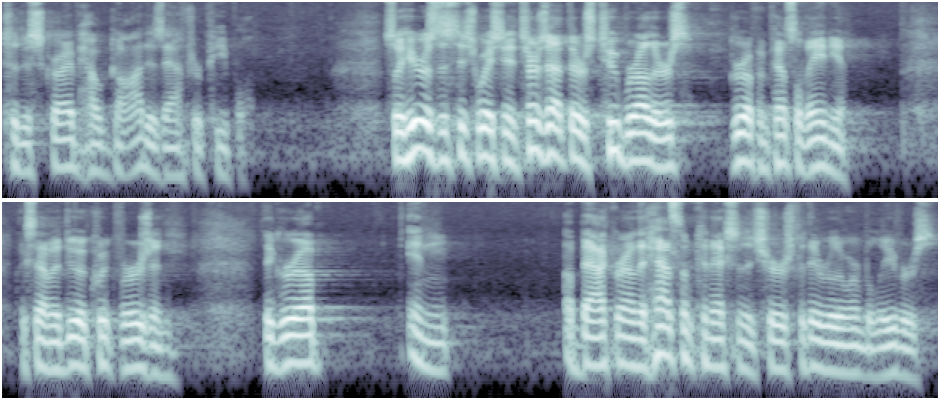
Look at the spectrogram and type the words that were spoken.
to describe how God is after people. So here is the situation. It turns out there's two brothers, grew up in Pennsylvania. Like I said, I'm going to do a quick version. They grew up in a background that had some connection to church, but they really weren't believers.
